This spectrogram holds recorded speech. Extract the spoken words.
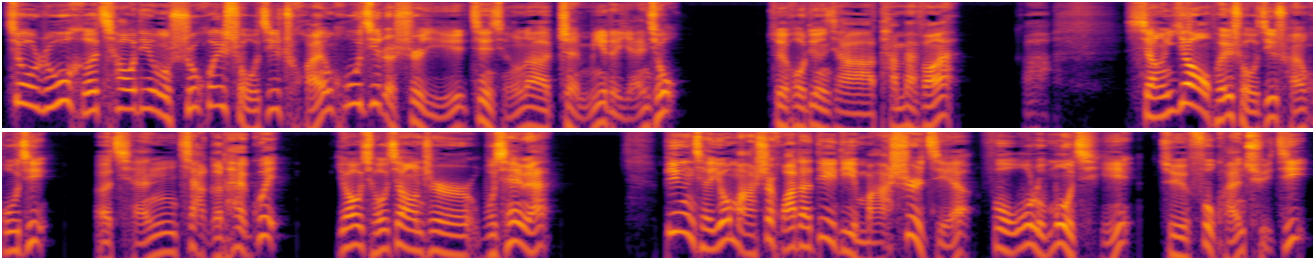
就如何敲定赎回手机、传呼机的事宜进行了缜密的研究，最后定下谈判方案。啊，想要回手机、传呼机，呃，钱价格太贵，要求降至五千元，并且由马世华的弟弟马世杰赴乌鲁木齐去付款取机，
